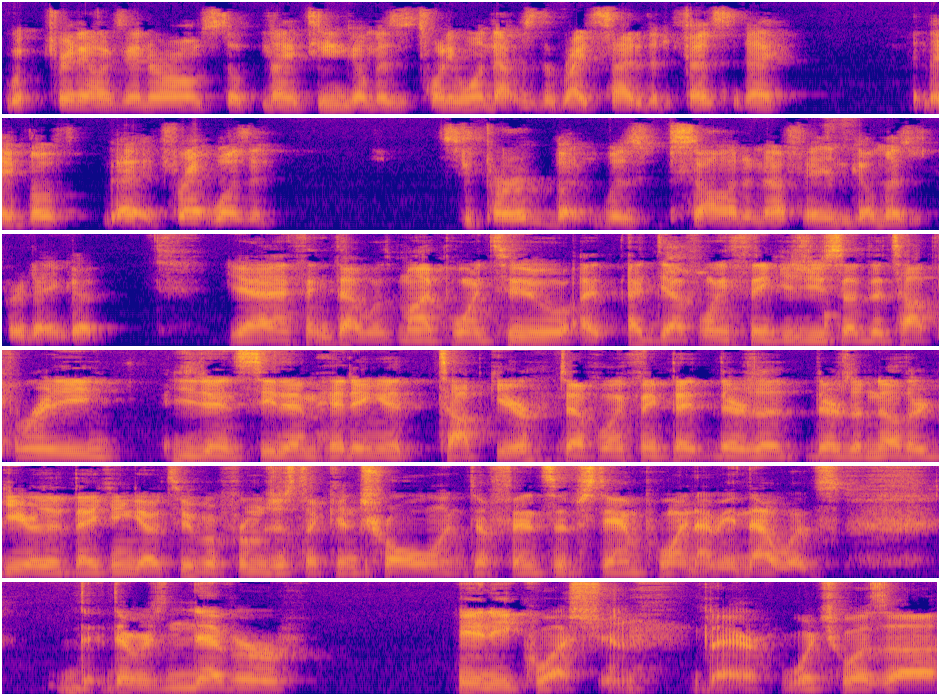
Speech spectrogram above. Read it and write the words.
With Trent Alexander-Arnold still 19, Gomez is 21. That was the right side of the defense today, and they both. Uh, Trent wasn't superb, but was solid enough, and Gomez was pretty dang good. Yeah, I think that was my point too. I, I, definitely think, as you said, the top three, you didn't see them hitting it top gear. Definitely think that there's a there's another gear that they can go to, but from just a control and defensive standpoint, I mean, that was there was never any question there, which was uh,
